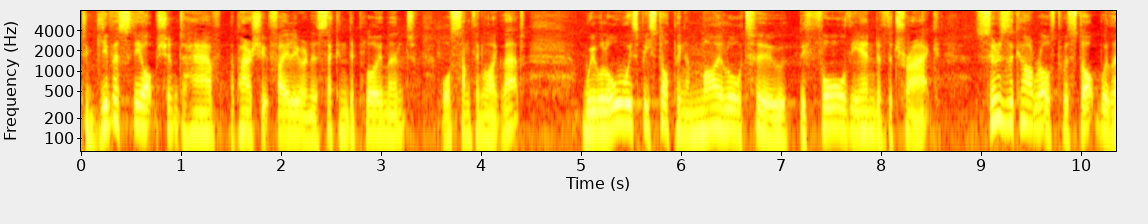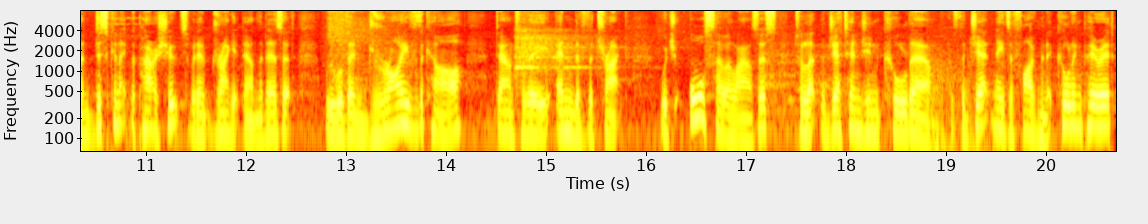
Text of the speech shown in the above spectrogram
to give us the option to have a parachute failure in a second deployment or something like that, we will always be stopping a mile or two before the end of the track. As soon as the car rolls to a stop, we'll then disconnect the parachute so we don't drag it down the desert. We will then drive the car down to the end of the track which also allows us to let the jet engine cool down because the jet needs a five minute cooling period.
